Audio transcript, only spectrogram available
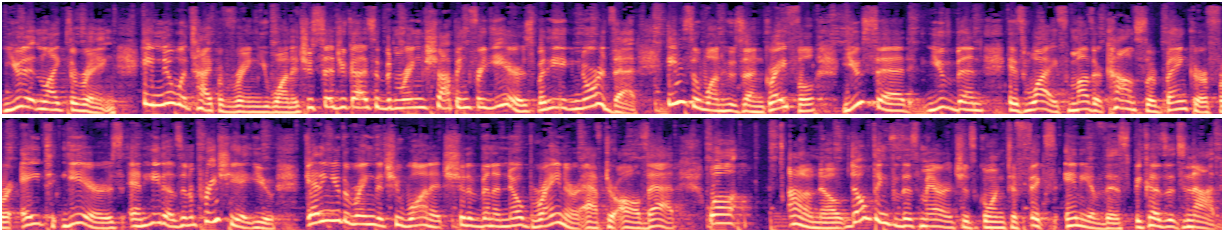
you didn't like the ring. He knew what type of ring you wanted. You said you guys have been ring shopping for years, but he ignored that. He's the one who's ungrateful. You said you've been his wife, mother, counselor, banker for eight years, and he doesn't appreciate you. Getting you the ring that you wanted should have been a no-brainer after all that. Well, I don't know. Don't think that this marriage is going to fix any of this because it's not.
